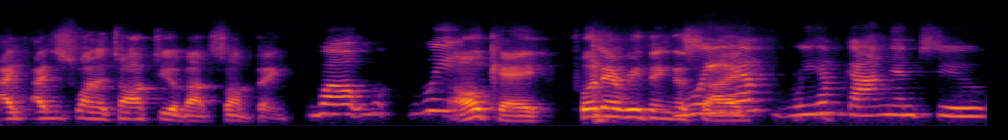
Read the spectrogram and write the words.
I, I just want to talk to you about something. well, we, Okay, put everything aside. we have, we have gotten into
